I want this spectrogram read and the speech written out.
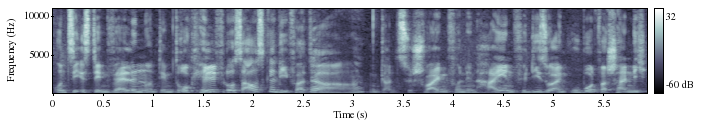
Und sie ist den Wellen und dem Druck hilflos ausgeliefert. Ja. Ganz zu schweigen von den Haien, für die so ein U-Boot wahrscheinlich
